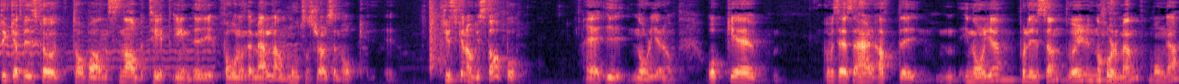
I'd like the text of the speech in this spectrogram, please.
tycker jag att vi ska ta bara en snabb titt in i förhållandet mellan motståndsrörelsen och eh, tyskarna och Gestapo eh, i Norge. Då. Och eh, kommer säga så här att eh, i Norge, polisen, det var ju norrmän, många.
